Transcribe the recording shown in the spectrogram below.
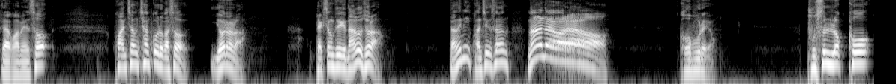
라고 하면서 관청 창고로 가서 열어라. 백성들에게 나눠줘라. 당연히 관청에서는. 거부를 해요. 붓을 넣고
